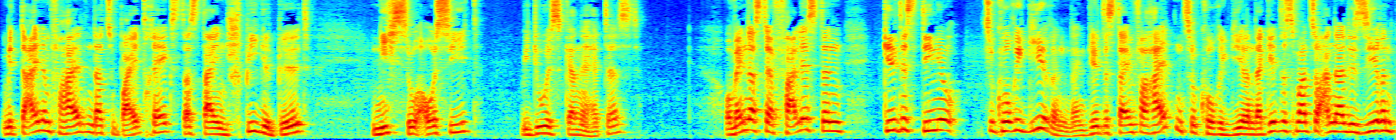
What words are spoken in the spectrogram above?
mit deinem Verhalten dazu beiträgst, dass dein Spiegelbild nicht so aussieht, wie du es gerne hättest? Und wenn das der Fall ist, dann gilt es Dinge zu korrigieren, dann gilt es dein Verhalten zu korrigieren, da gilt es mal zu analysieren,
